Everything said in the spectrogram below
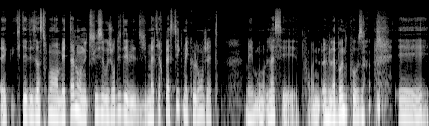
qui étaient des instruments en métal. On utilise aujourd'hui des, matières plastiques, mais que l'on jette. Mais bon, là, c'est pour la bonne cause. Et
